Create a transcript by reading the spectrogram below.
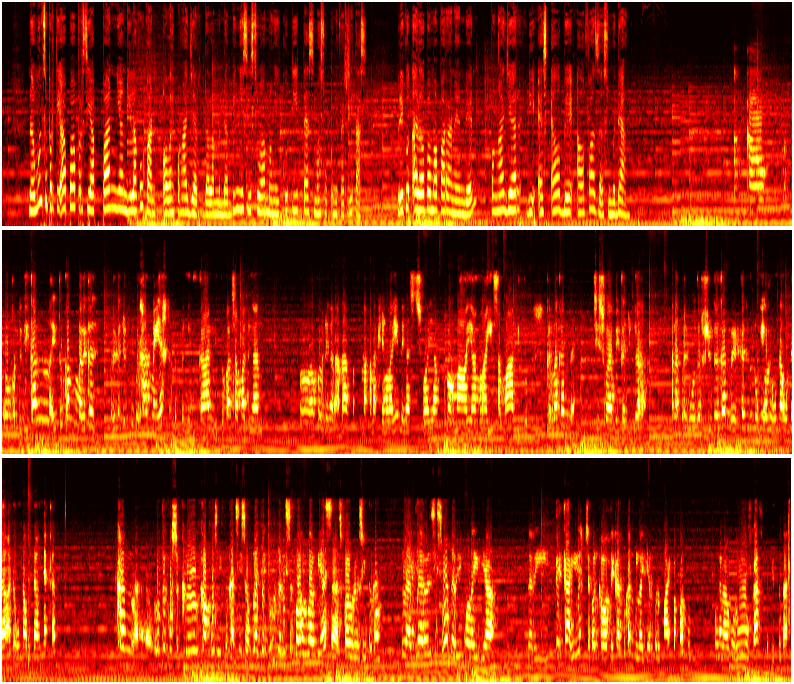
Namun seperti apa persiapan yang dilakukan oleh pengajar dalam mendampingi siswa mengikuti tes masuk universitas? Berikut adalah pemaparan Nenden, pengajar di SLB Alfaza Sumedang. Kalau pendidikan itu kan mereka mereka juga berhak nih ya pendidikan gitu kan sama dengan uh, apa dengan anak anak-anak yang lain dengan siswa yang normal yang lain sama gitu. Karena kan siswa BK juga anak berkebutuhan juga kan mereka dilindungi oleh undang-undang ada undang-undangnya kan. Kan uh, untuk masuk ke kampus itu kan siswa belajar dulu dari sekolah luar biasa. Sekolah luar biasa itu kan belajar siswa dari mulai dia dari TK ya. Misalkan kalau TK itu kan belajar bermain apa mengenal huruf kan seperti itu kan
